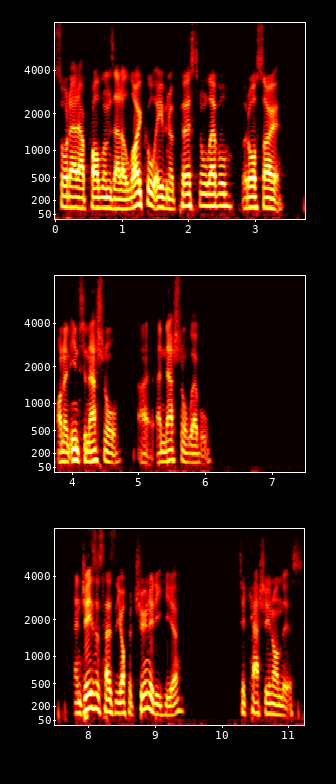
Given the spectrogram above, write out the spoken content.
sort out our problems at a local, even a personal level, but also on an international uh, and national level. And Jesus has the opportunity here to cash in on this.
